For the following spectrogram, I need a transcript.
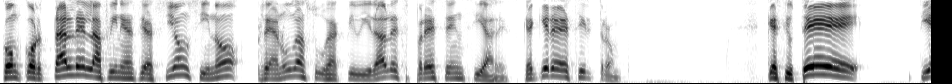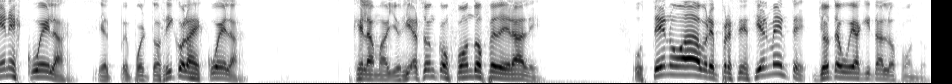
con cortarle la financiación si no reanudan sus actividades presenciales. ¿Qué quiere decir Trump? Que si usted tiene escuelas, en Puerto Rico las escuelas, que la mayoría son con fondos federales, usted no abre presencialmente, yo te voy a quitar los fondos.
